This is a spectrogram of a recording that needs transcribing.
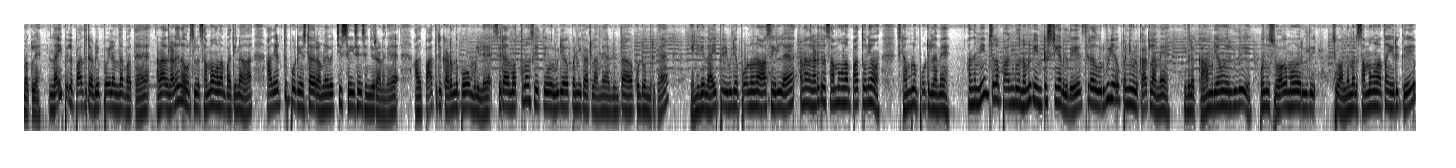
மக்களே இந்த ஐபிஎல் பார்த்துட்டு அப்படியே போயிடலான்னு தான் பார்த்தேன். ஆனால் அதில் நடக்கிற ஒரு சில சம்பவங்கள்லாம் பார்த்தீங்கன்னா அதை எடுத்து போட்டு இன்ஸ்டாகிராமில் வச்சு செய் செய் செஞ்சிடறானுங்க. அதை பார்த்துட்டு கடந்து போக முடியல. சரி அதை மொத்தமாக சேர்த்து ஒரு வீடியோவை பண்ணி காட்டலாமே அப்படின்னு தான் கொண்டு வந்திருக்கேன். எனக்கு இந்த ஐபிஎல் வீடியோ போடணுன்னு ஆசை இல்லை. ஆனால் அதில் நடக்கிற சம்பவங்கள்லாம் பார்த்தோன்னே நம்மளும் போட்டுடலாமே. அந்த மீம்ஸ் எல்லாம் பார்க்கும்போது நம்மளுக்கு இன்ட்ரெஸ்டிங்காக இருக்குது. சரி அது ஒரு வீடியோவை பண்ணி உங்களுக்கு காட்டலாமே. இதில் காமெடியாகவும் இருக்குது கொஞ்சம் சோகமாகவும் இருக்குது. ஸோ அந்த மாதிரி சம்பவங்களாக தான் இருக்குது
